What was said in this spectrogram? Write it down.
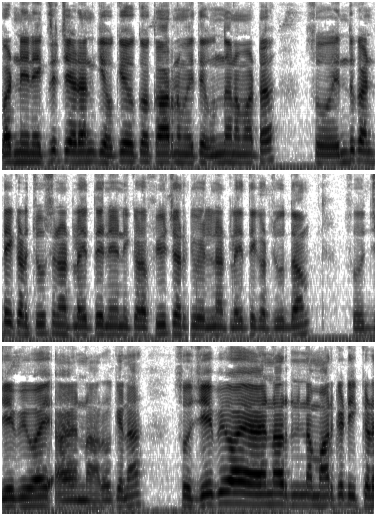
బట్ నేను ఎగ్జిట్ చేయడానికి ఒకే ఒక కారణం అయితే ఉందన్నమాట. సో ఎందుకంటే ఇక్కడ చూసినట్లయితే నేను ఇక్కడ ఫ్యూచర్కి వెళ్ళినట్లయితే ఇక్కడ చూద్దాం. సో జేబీవై ఐఎన్ఆర్ ఓకేనా? సో జేబీవై ఐఎన్ఆర్ నిన్న మార్కెట్ ఇక్కడ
